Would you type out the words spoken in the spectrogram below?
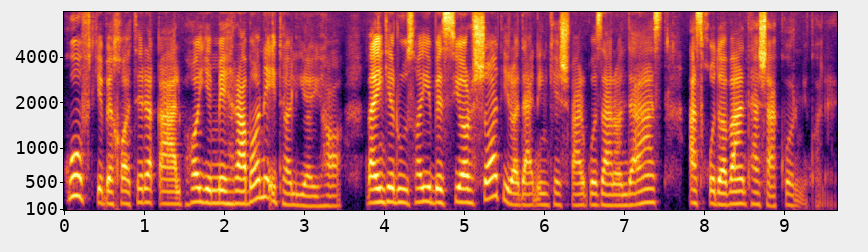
گفت که به خاطر قلبهای مهربان ایتالیایی ها و اینکه روزهای بسیار شادی را در این کشور گذرانده است از خداوند تشکر می کند.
